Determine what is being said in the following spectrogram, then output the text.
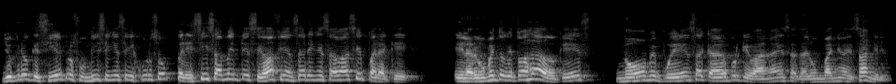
yo creo que si él profundiza en ese discurso, precisamente se va a afianzar en esa base para que el argumento que tú has dado, que es no me pueden sacar porque van a desatar un baño de sangre.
